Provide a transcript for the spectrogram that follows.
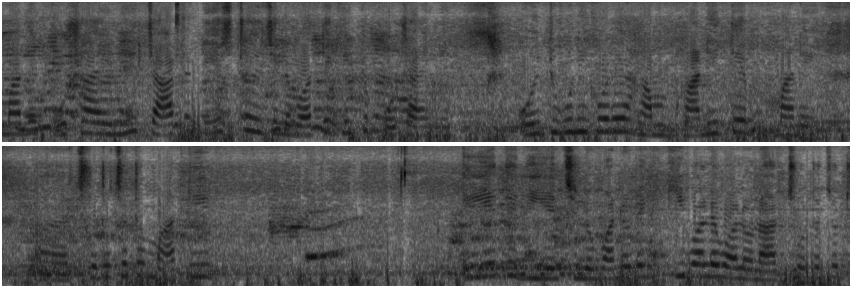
আমাদের পোষায়নি। চাটা টেস্ট হয়েছিল বটে, কিন্তু পোষায়নি। ওইটুকুনি করে হাঁড়িতে মানে ছোট ছোট মাটির ইয়েতে দিয়েছিল। মানে ওটাকে কী বলে বলো না? ছোট ছোট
